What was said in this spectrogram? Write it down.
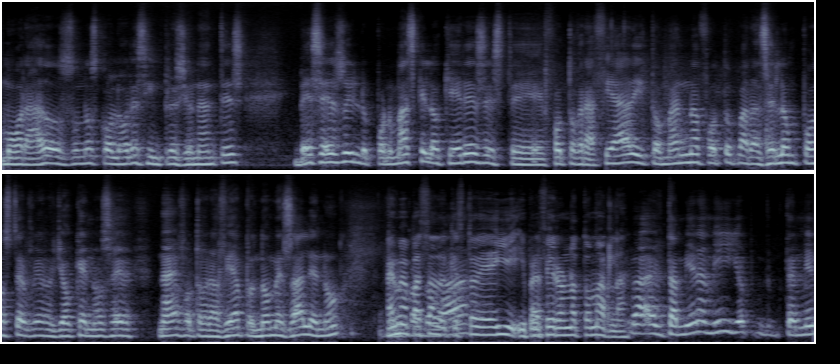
morados, unos colores impresionantes. Ves eso y lo- por más que lo quieres este, fotografiar y tomar una foto para hacerle un póster, bueno, yo que no sé nada de fotografía, pues no me sale, ¿no? A mí me ha pasado que va- estoy ahí y prefiero no tomarla. Ah, También a mí, yo termino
